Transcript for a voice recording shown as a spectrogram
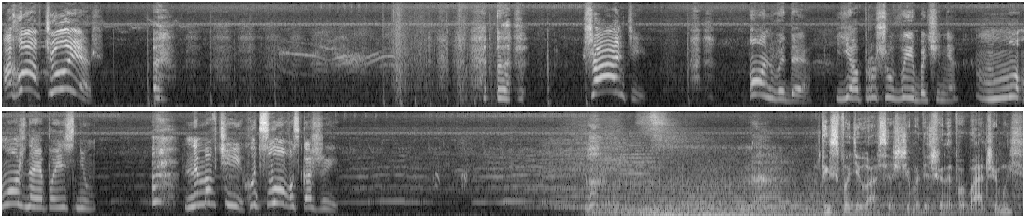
Агов, чуєш? Шанті! Он веде. Я прошу вибачення. М- можна я поясню? Не мовчи, хоч слово скажи. Ти сподівався, що ми більше не побачимось?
